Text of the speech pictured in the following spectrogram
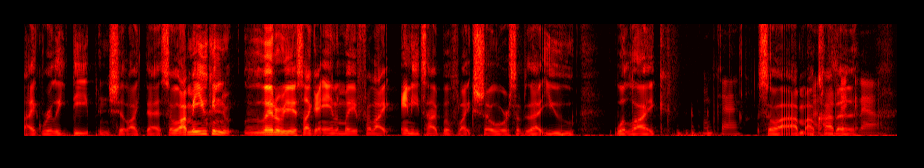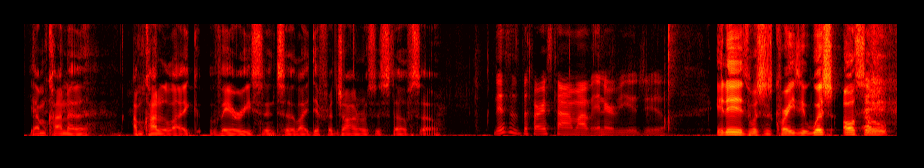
like really deep and shit like that. So I mean, you can literally it's like an anime for like any type of like show or something that you would like. Okay. So I'm, I'm kind of yeah, I'm kind of I'm kind of like varies into like different genres and stuff. So This is the first time I've interviewed you. it is, which is crazy. Which also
